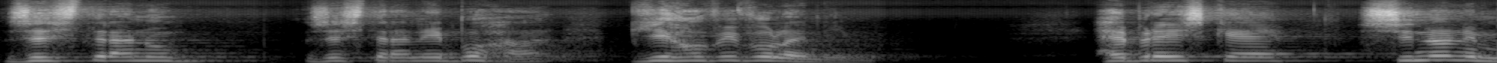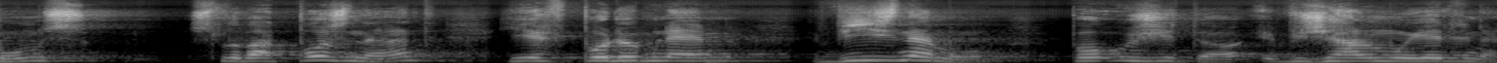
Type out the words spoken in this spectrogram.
ze, stranu, ze strany Boha k jeho vyvoleným. Hebrejské synonymum slova poznat je v podobném významu použito i v Žalmu 1.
